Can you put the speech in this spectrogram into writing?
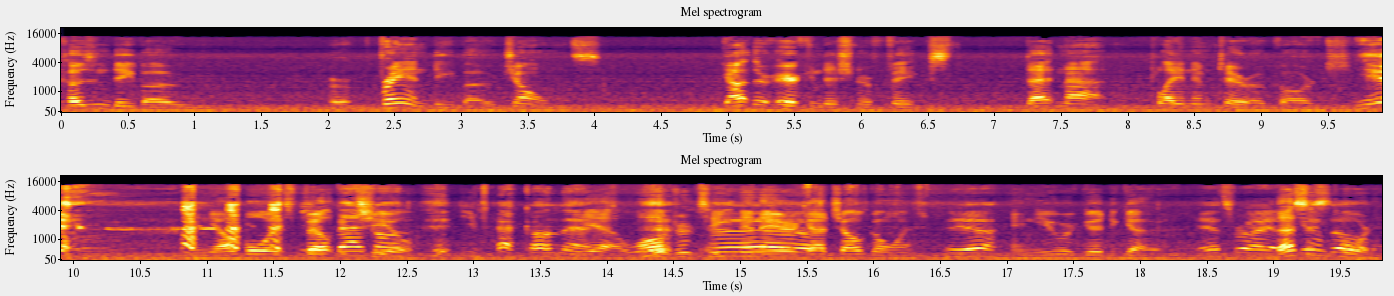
cousin Debo or friend Debo Jones got their air conditioner fixed that night playing them tarot cards. Yeah. And y'all boys felt the chill. on- you back on that? Yeah, Waldrop's heating and air Uh, got y'all going, Yeah, and you were good to go. that's right. That's important.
